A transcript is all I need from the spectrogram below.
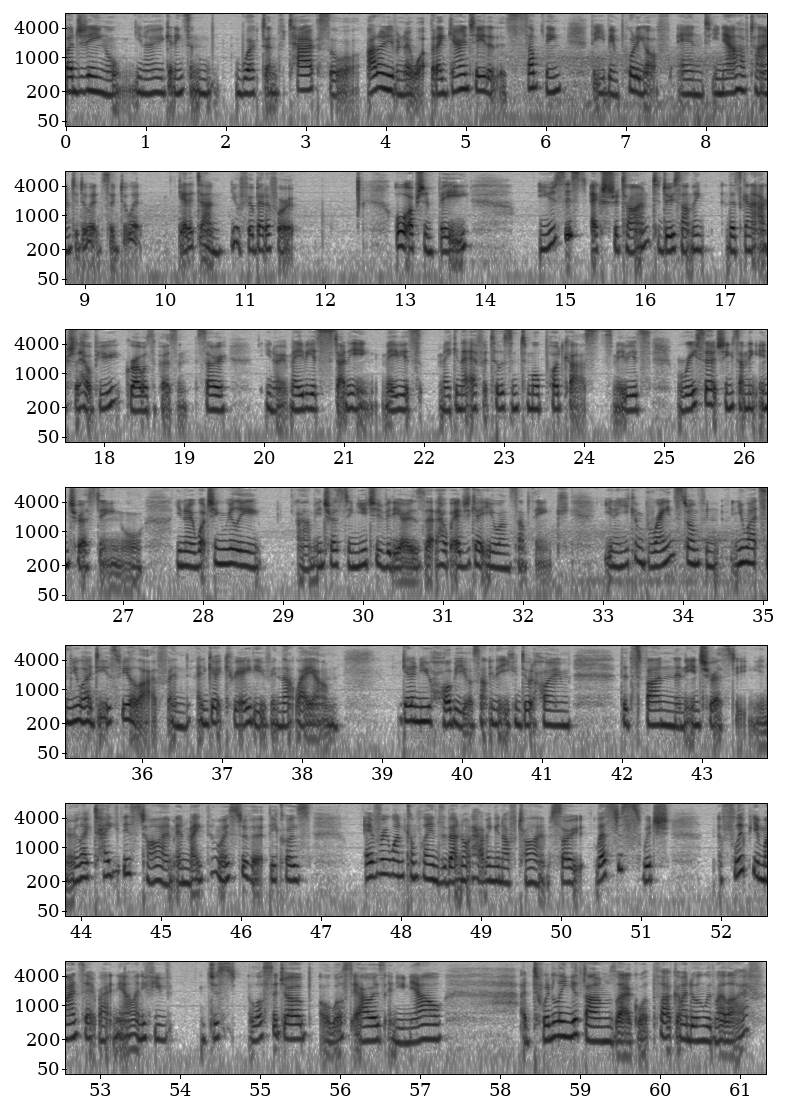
budgeting or, you know, getting some work done for tax or I don't even know what, but I guarantee that there's something that you've been putting off and you now have time to do it. So do it. Get it done. You'll feel better for it. Or option B, use this extra time to do something that's going to actually help you grow as a person. So, you know, maybe it's studying, maybe it's making the effort to listen to more podcasts, maybe it's researching something interesting, or, you know, watching really um, interesting YouTube videos that help educate you on something. You know, you can brainstorm for new some new ideas for your life and and get creative in that way. Um, get a new hobby or something that you can do at home that's fun and interesting. You know, like take this time and make the most of it because everyone complains about not having enough time. So let's just switch, flip your mindset right now. And if you've just lost a job or lost hours and you now are twiddling your thumbs like, what the fuck am I doing with my life?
